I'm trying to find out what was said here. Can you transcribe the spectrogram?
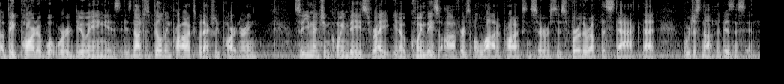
a big part of what we're doing is is not just building products, but actually partnering. So you mentioned Coinbase, right? You know, Coinbase offers a lot of products and services further up the stack that we're just not in the business in.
